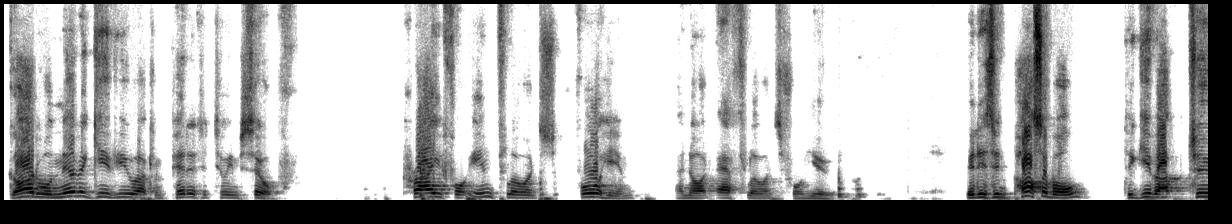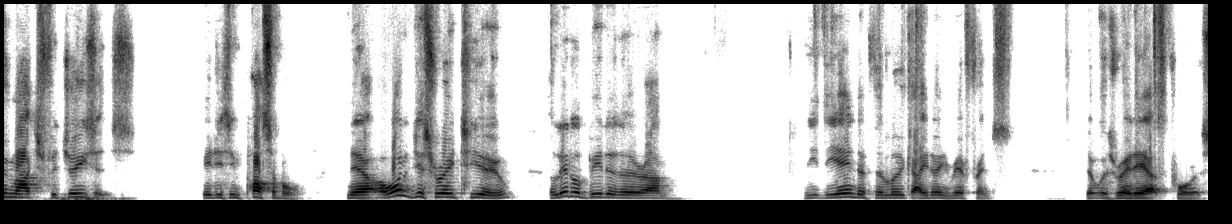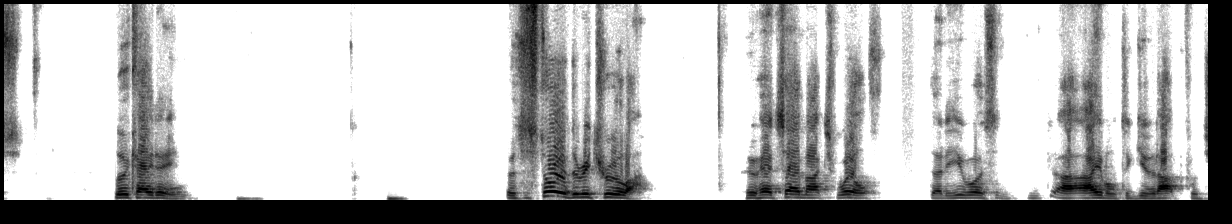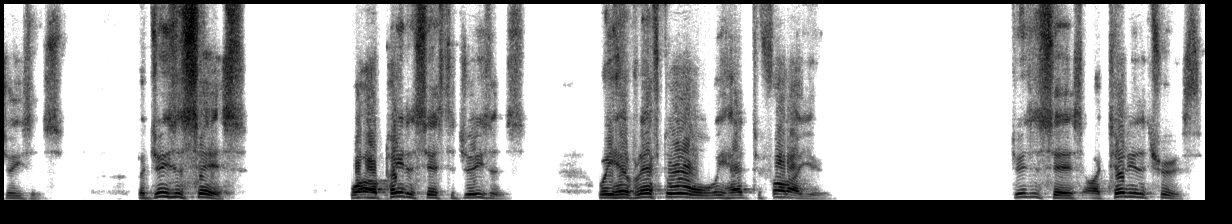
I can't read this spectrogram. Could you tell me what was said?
God will never give you a competitor to himself. Pray for influence for him and not affluence for you. It is impossible to give up too much for Jesus. It is impossible. Now, I want to just read to you a little bit of the, um, the, the end of the Luke 18 reference that was read out for us. Luke 18. It's the story of the rich ruler who had so much wealth that he was uh, able to give it up for Jesus. But Jesus says, well, Peter says to Jesus, We have left all we had to follow you. Jesus says, I tell you the truth.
